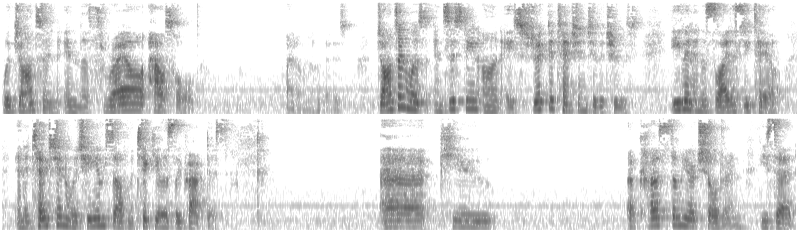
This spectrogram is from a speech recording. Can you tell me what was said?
with Johnson in the Thrale household. I don't know who that is. Johnson was insisting on a strict attention to the truth, even in the slightest detail, an attention which he himself meticulously practiced. Accu accustom your children, he said,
